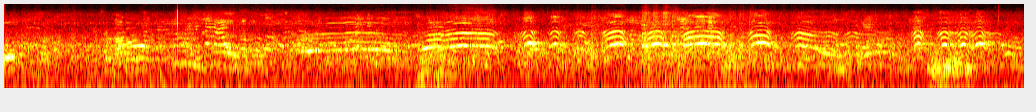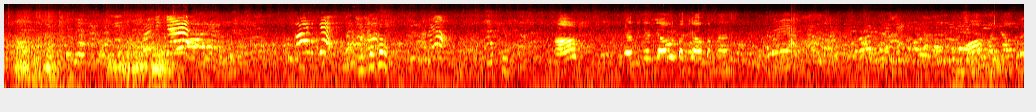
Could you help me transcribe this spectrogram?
आप ऐसे बैठ जाओ तकिया आसन में और तकिया आसन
